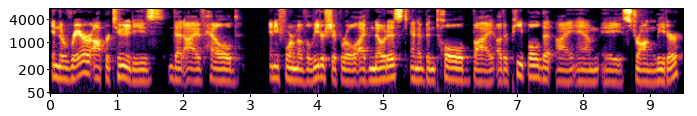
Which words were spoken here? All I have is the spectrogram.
in the rare opportunities that I've held any form of a leadership role, I've noticed and have been told by other people that I am a strong leader.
